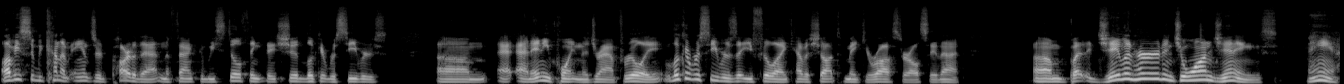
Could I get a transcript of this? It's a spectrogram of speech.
Obviously, we kind of answered part of that in the fact that we still think they should look at receivers um, at, at, any point in the draft, really. Look at receivers that you feel like have a shot to make your roster. I'll say that. Um, but Jalen Hurd and Jauan Jennings, man.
